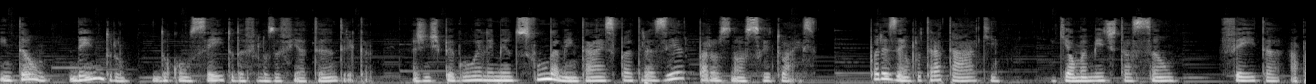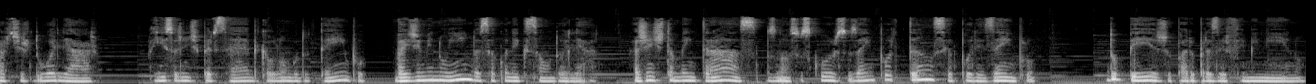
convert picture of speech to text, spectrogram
Então, dentro do conceito da filosofia tântrica, a gente pegou elementos fundamentais para trazer para os nossos rituais. Por exemplo, o Trataki, que é uma meditação feita a partir do olhar. Isso a gente percebe que ao longo do tempo vai diminuindo essa conexão do olhar. A gente também traz nos nossos cursos a importância, por exemplo, do beijo para o prazer feminino,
